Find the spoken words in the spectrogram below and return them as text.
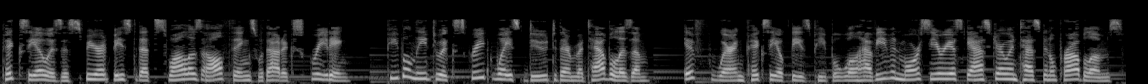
Pixiu is a spirit beast that swallows all things without excreting. People need to excrete waste due to their metabolism. If wearing Pixiu, these people will have even more serious gastrointestinal problems.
